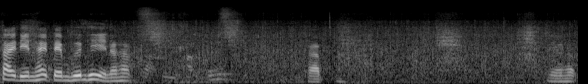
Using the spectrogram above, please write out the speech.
ใต้ดินให้เต็มพื้นที่นะครับ ครับเนี่ยครับ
